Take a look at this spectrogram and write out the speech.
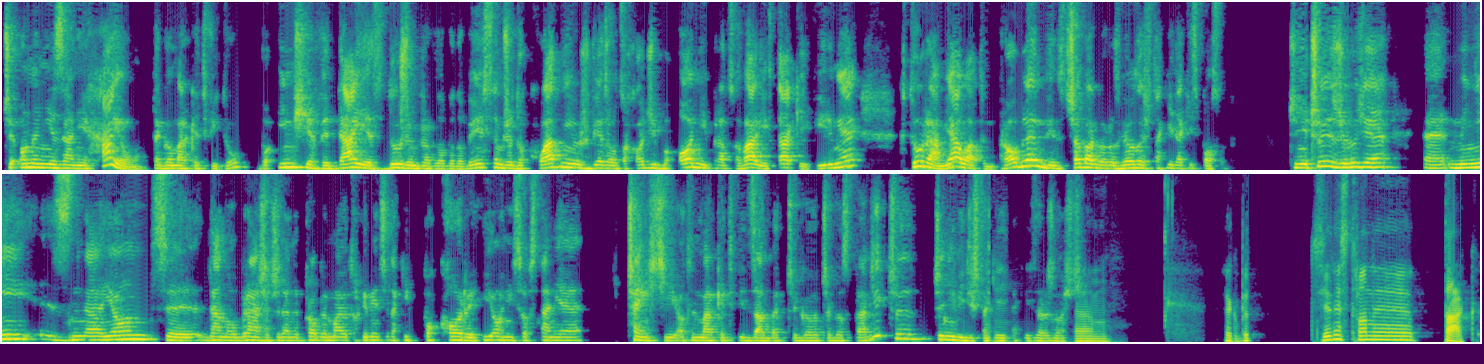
czy one nie zaniechają tego market fitu, bo im się wydaje z dużym prawdopodobieństwem, że dokładnie już wiedzą o co chodzi, bo oni pracowali w takiej firmie, która miała ten problem, więc trzeba go rozwiązać w taki taki sposób. Czy nie czujesz, że ludzie e, mniej znający daną branżę czy dany problem mają trochę więcej takiej pokory i oni są w stanie częściej o ten market fit zadbać, czy go, czy go sprawdzić, czy, czy nie widzisz takiej, takiej zależności? Jakby z jednej strony tak,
